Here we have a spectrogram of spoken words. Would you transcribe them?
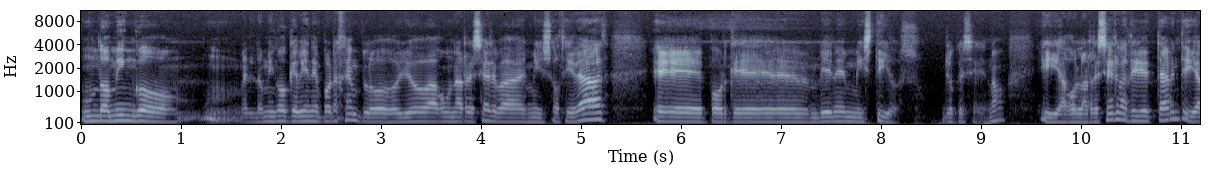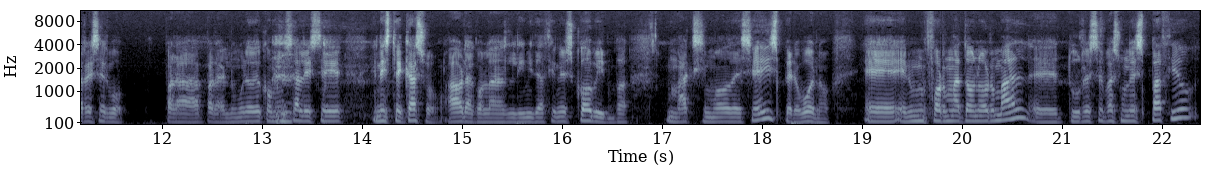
un domingo, mm, el domingo que viene, por ejemplo, yo hago una reserva en mi sociedad eh, porque vienen mis tíos, yo qué sé, ¿no? Y hago la reserva directamente y ya reservo para, para el número de comensales, eh, en este caso, ahora con las limitaciones COVID, máximo de seis, pero bueno, eh, en un formato normal, eh, tú reservas un espacio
